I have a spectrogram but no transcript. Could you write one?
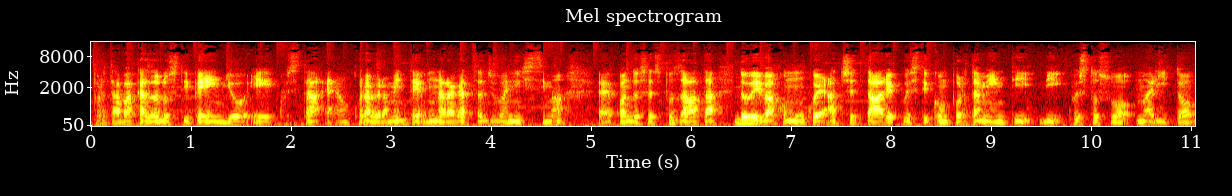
portava a casa lo stipendio e questa era ancora veramente una ragazza giovanissima eh, quando si è sposata doveva comunque accettare questi comportamenti di questo suo marito.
